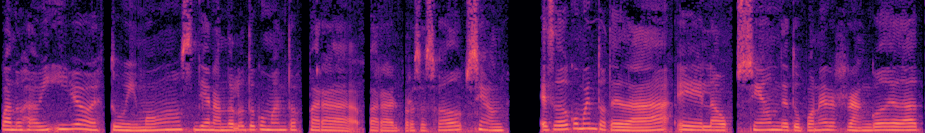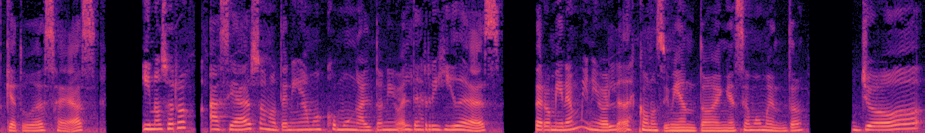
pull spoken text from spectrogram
cuando Javi y yo estuvimos llenando los documentos para, para el proceso de adopción, ese documento te da eh, la opción de tú poner el rango de edad que tú deseas. Y nosotros hacia eso no teníamos como un alto nivel de rigidez, pero miren mi nivel de desconocimiento en ese momento. Yo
